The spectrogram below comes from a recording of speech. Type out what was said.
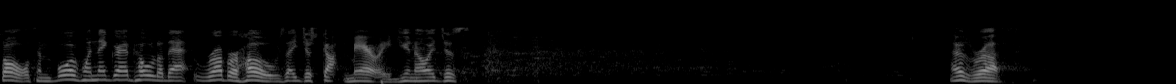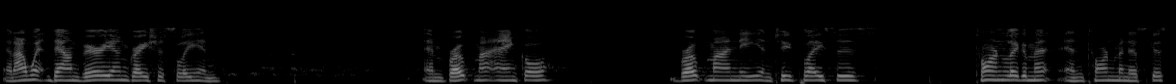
soles. And boy, when they grabbed hold of that rubber hose, they just got married. You know, it just. That was rough. And I went down very ungraciously and and broke my ankle, broke my knee in two places, torn ligament and torn meniscus.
